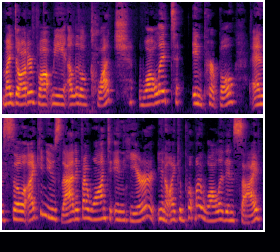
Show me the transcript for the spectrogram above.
my daughter bought me a little clutch wallet in purple. And so I can use that if I want in here. You know, I can put my wallet inside.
